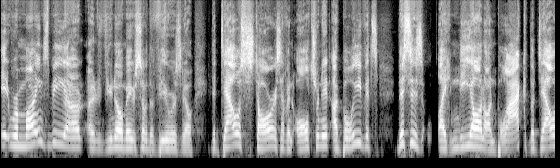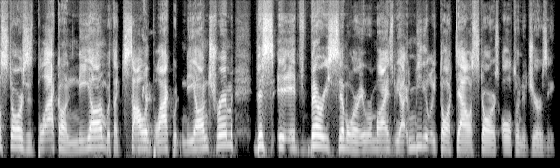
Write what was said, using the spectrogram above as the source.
it reminds me uh, if you know maybe some of the viewers know the dallas stars have an alternate i believe it's this is like neon on black the dallas stars is black on neon with like solid okay. black with neon trim this it's very similar it reminds me i immediately thought dallas stars alternate jersey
